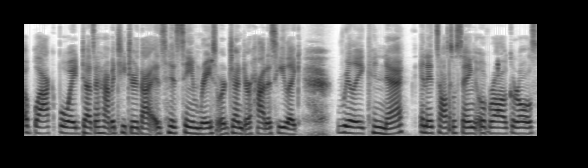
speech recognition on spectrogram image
a black boy doesn't have a teacher that is his same race or gender, how does he like really connect? And it's also saying overall girls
